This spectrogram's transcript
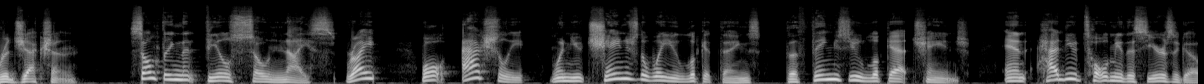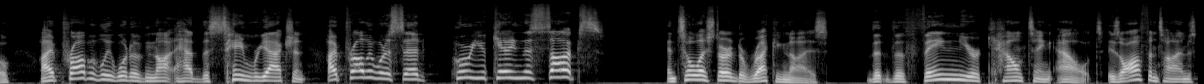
rejection. Something that feels so nice, right? Well, actually, when you change the way you look at things, the things you look at change. And had you told me this years ago, I probably would have not had the same reaction. I probably would have said, Who are you kidding? This sucks. Until I started to recognize that the thing you're counting out is oftentimes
